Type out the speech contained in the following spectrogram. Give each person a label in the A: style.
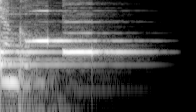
A: jungle.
